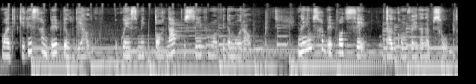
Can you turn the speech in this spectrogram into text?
o adquirir saber pelo diálogo, o conhecimento tornar possível uma vida moral. E nenhum saber pode ser dado como verdade absoluta,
